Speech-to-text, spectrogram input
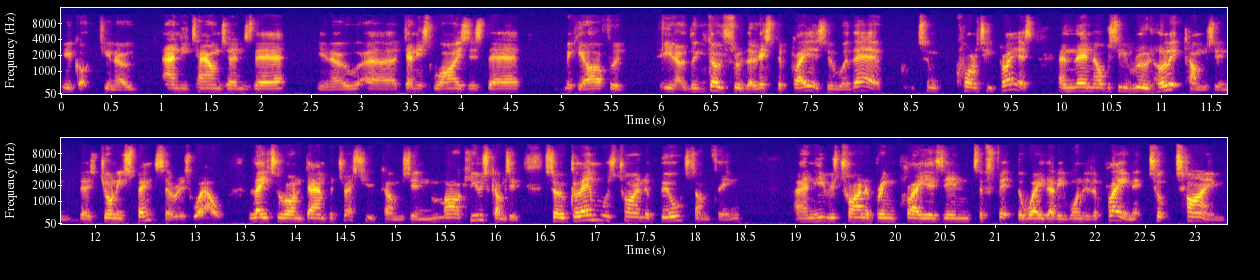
you've got you know Andy Townsend's there, you know uh, Dennis Wise is there, Mickey Harford. You know, they go through the list of players who were there, some quality players, and then obviously Ruud Gullit comes in. There's Johnny Spencer as well. Later on, Dan Petrescu comes in, Mark Hughes comes in. So Glenn was trying to build something, and he was trying to bring players in to fit the way that he wanted to play, and it took time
